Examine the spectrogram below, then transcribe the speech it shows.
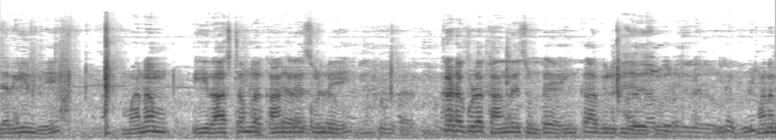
జరిగింది. మనం ఈ రాష్ట్రంలో కాంగ్రెస్ ఉండి ఇక్కడ కూడా కాంగ్రెస్ ఉంటే ఇంకా అభివృద్ధి జరుగుతుంది. మనం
